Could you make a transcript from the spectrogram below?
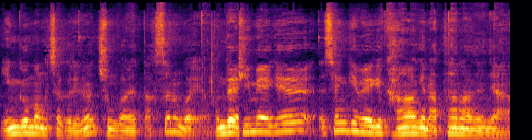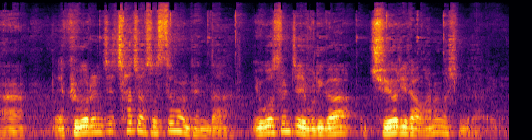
임금왕자 그리는 중간에 딱 쓰는 거예요. 근데 기맥에 생기맥이 강하게 나타나느냐, 그거를 이제 찾아서 쓰면 된다. 이것을 이제 우리가 주열이라고 하는 것입니다. 여기.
